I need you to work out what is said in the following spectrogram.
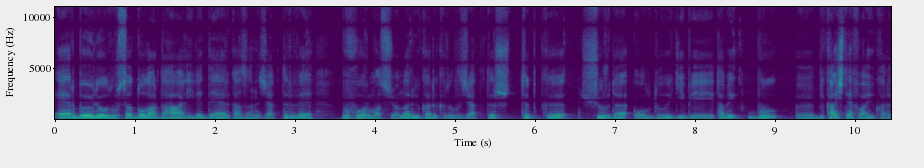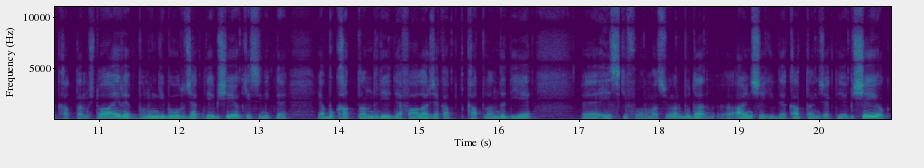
Eğer böyle olursa dolar da haliyle değer kazanacaktır ve bu formasyonlar yukarı kırılacaktır. Tıpkı şurada olduğu gibi. Tabi bu e, birkaç defa yukarı katlanmış. O ayrı. Bunun gibi olacak diye bir şey yok kesinlikle. Ya bu katlandı diye defalarca katlandı diye e, eski formasyonlar. Bu da aynı şekilde katlanacak diye bir şey yok.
